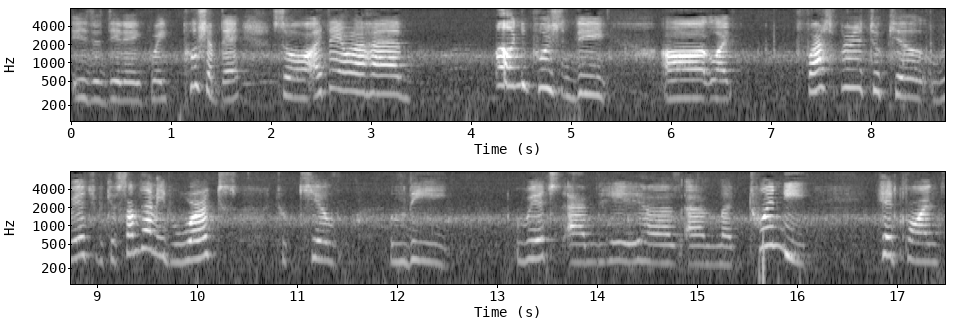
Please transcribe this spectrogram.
he did a great push up there. So I think I'm gonna have only push the uh like fast spirit to kill witch because sometimes it works to kill the witch, and he has um like 20 hit points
